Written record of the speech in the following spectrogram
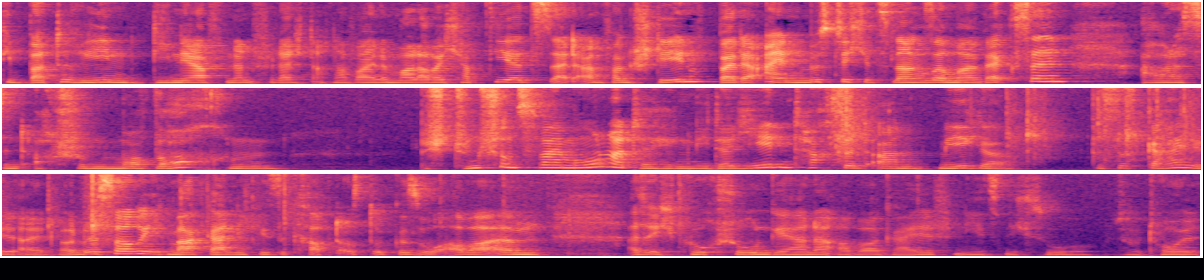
die Batterien, die nerven dann vielleicht nach einer Weile mal. Aber ich habe die jetzt seit Anfang stehen. Bei der einen müsste ich jetzt langsam mal wechseln. Aber das sind auch schon Wochen. Bestimmt schon zwei Monate hängen die da. Jeden Tag sind an. Mega. Das ist geil einfach. Und sorry, ich mag gar nicht diese Kraftausdrücke so, aber ähm, also ich fluch schon gerne, aber geil finde ich jetzt nicht so, so toll.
